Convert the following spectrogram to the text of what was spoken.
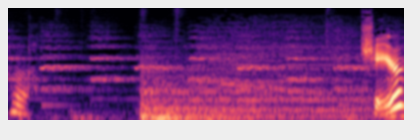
Huh. Chair?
